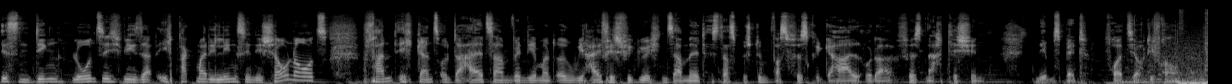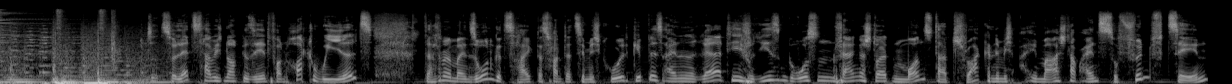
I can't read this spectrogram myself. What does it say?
ist ein Ding, lohnt sich. Wie gesagt, ich pack mal die Links in die Show Notes. Fand ich ganz unterhaltsam, wenn jemand irgendwie Haifischfigürchen sammelt, ist das bestimmt was fürs Regal oder fürs Nachttischchen neben's Bett. Freut sich auch die Frau. Und zuletzt habe ich noch gesehen von Hot Wheels. Da hat mir mein Sohn gezeigt, das fand er ziemlich cool. Gibt es einen relativ riesengroßen ferngesteuerten Monster Truck, nämlich im Maßstab 1 zu 15.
